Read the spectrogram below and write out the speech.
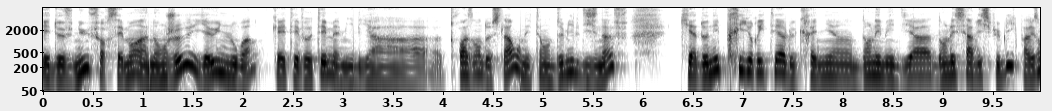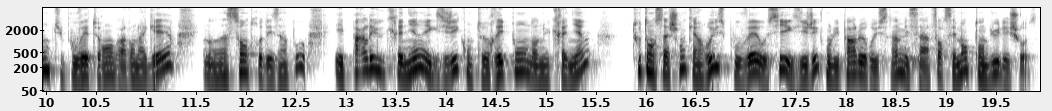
est devenue forcément un enjeu. il y a eu une loi qui a été votée même il y a trois ans de cela, on était en 2019, qui a donné priorité à l'ukrainien dans les médias, dans les services publics. Par exemple, tu pouvais te rendre avant la guerre dans un centre des impôts et parler ukrainien et exiger qu'on te réponde en ukrainien tout en sachant qu'un russe pouvait aussi exiger qu'on lui parle russe. Hein, mais ça a forcément tendu les choses.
